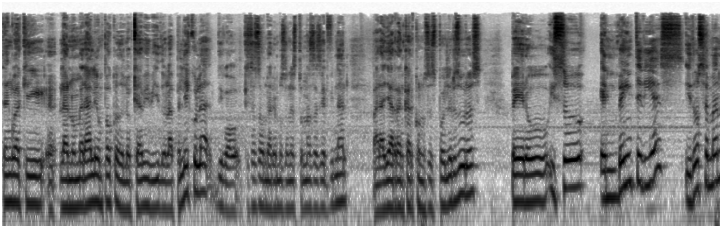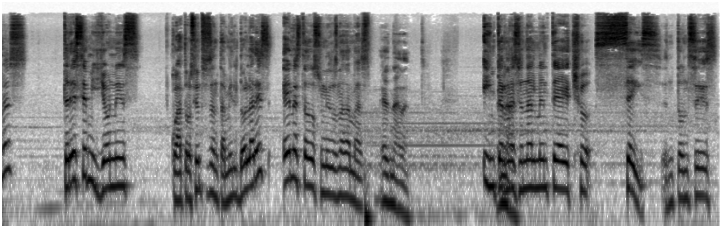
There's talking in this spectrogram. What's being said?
tengo aquí eh, la numeralia un poco de lo que ha vivido la película. Digo, quizás ahondaremos en esto más hacia el final para ya arrancar con los spoilers duros. Pero hizo en 20 días y dos semanas 13 millones 460 mil dólares en Estados Unidos nada más. Es nada. Internacionalmente ha hecho 6. Entonces,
